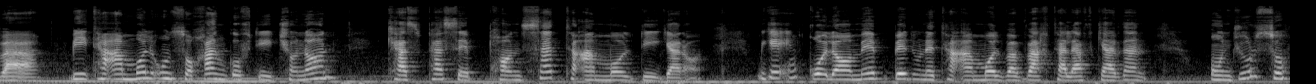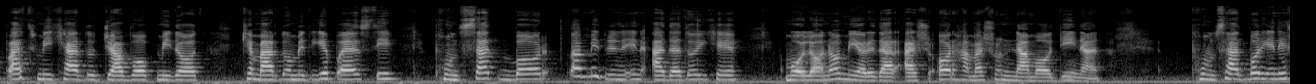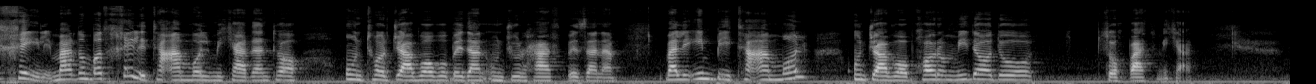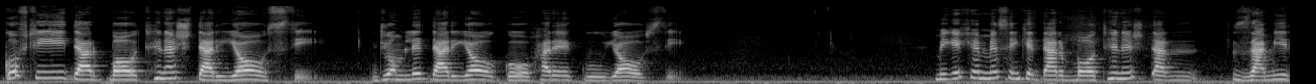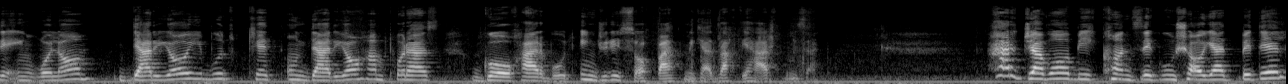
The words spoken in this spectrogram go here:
و بی تعمل اون سخن گفتی چنان کس پس پانصد تعمل دیگران. میگه این غلامه بدون تعمل و وقت تلف کردن. اونجور صحبت می‌کرد و جواب می‌داد که مردم دیگه بایستی 500 بار و می‌دونین این عددهایی که مولانا میاره در اشعار همشون نمادینن. 500 بار یعنی خیلی. مردم باید خیلی تعمل می‌کردن تا اونطور جوابو بدن اونجور حرف بزنم ولی این بی تعمل اون جوابها رو می‌داد و صحبت می‌کرد. گفتی در باطنش دریاستی جمله دریا گوهر گویاستی. میگه که مثل اینکه در باطنش در زمیر این غلام دریایی بود که اون دریا هم پر از گوهر بود. اینجوری صحبت می‌کرد وقتی حرف می‌زد. هر جوابی کان ز گوش آید به دل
